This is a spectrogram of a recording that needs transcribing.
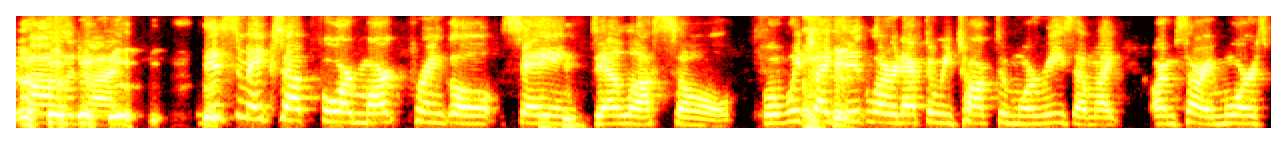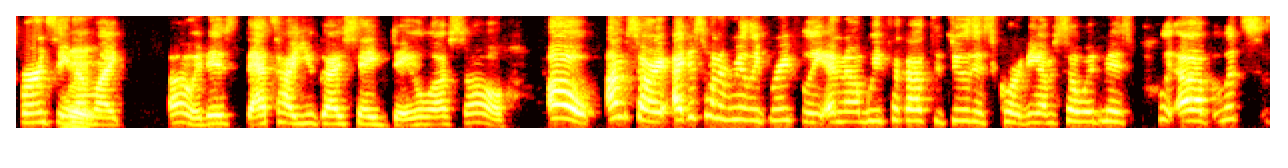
apologize. this makes up for Mark Pringle saying De La Soul, for which I did learn after we talked to Maurice. I'm like, or I'm sorry, Morris Bernstein. I'm like, oh, it is. That's how you guys say De La Soul. Oh, I'm sorry. I just want to really briefly, and uh, we forgot to do this, Courtney. I'm so admissed. Pl- Uh, let's.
